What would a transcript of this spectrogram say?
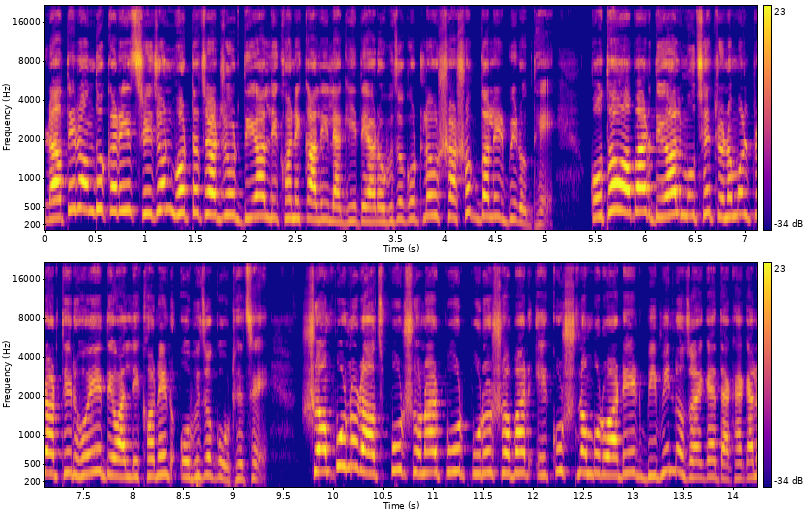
রাতের অন্ধকারে সৃজন ভট্টাচার্যর দেয়াল লিখনে কালি লাগিয়ে দেওয়ার অভিযোগ উঠল শাসক দলের বিরুদ্ধে। কোথাও আবার দেওয়াল মুছে তৃণমূল প্রার্থীর হয়ে দেওয়াল লিখনের অভিযোগ উঠেছে। সম্পূর্ণ রাজপুর, সোনারপুর পুরসভার একুশ নম্বর ওয়ার্ডের বিভিন্ন জায়গায় দেখা গেল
